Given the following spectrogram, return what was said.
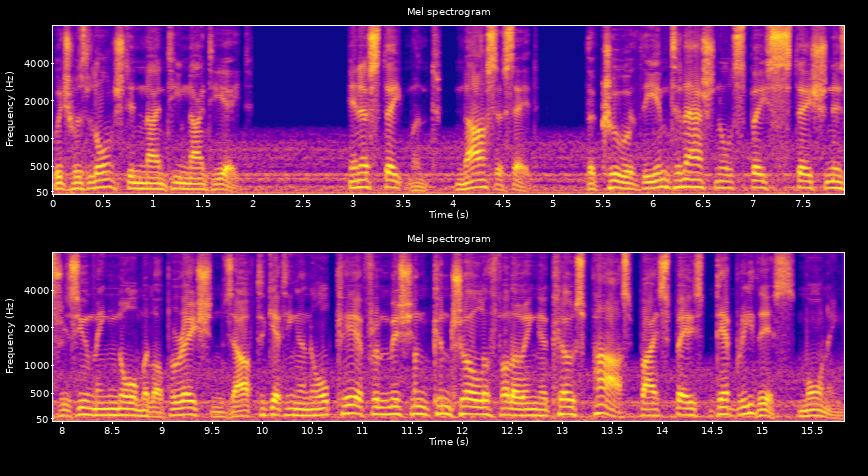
which was launched in 1998. In a statement, NASA said, the crew of the International Space Station is resuming normal operations after getting an all-clear from Mission Control following a close pass by space debris this morning.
